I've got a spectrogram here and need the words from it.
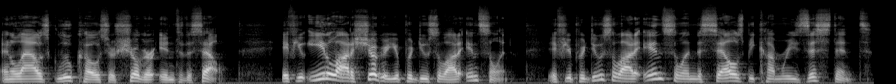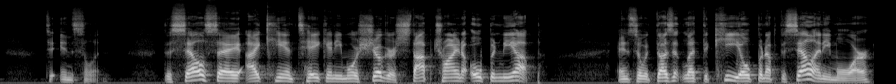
and allows glucose or sugar into the cell. If you eat a lot of sugar, you produce a lot of insulin. If you produce a lot of insulin, the cells become resistant to insulin. The cells say, I can't take any more sugar. Stop trying to open me up. And so it doesn't let the key open up the cell anymore,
